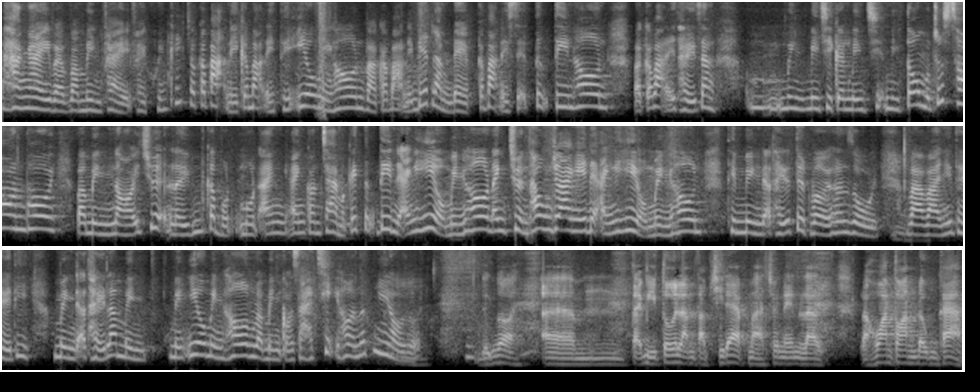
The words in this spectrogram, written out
hàng ngày và và mình phải phải khuyến khích cho các bạn ấy các bạn ấy thấy yêu mình hơn và các bạn ấy biết làm đẹp các bạn ấy sẽ tự tin hơn và các bạn ấy thấy rằng mình mình chỉ cần mình mình tô một chút son thôi và mình nói chuyện lấy cả một một anh anh con trai một cách tự tin để anh ấy hiểu mình hơn anh truyền thông cho anh ấy để anh ấy hiểu mình hơn thì mình đã thấy tuyệt vời hơn rồi ừ. và và như thế thì mình đã thấy là mình mình yêu mình hơn và mình có giá trị hơn rất nhiều ừ. rồi đúng rồi à, tại vì tôi làm tạp chí đẹp mà cho nên là là hoàn toàn đồng cảm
